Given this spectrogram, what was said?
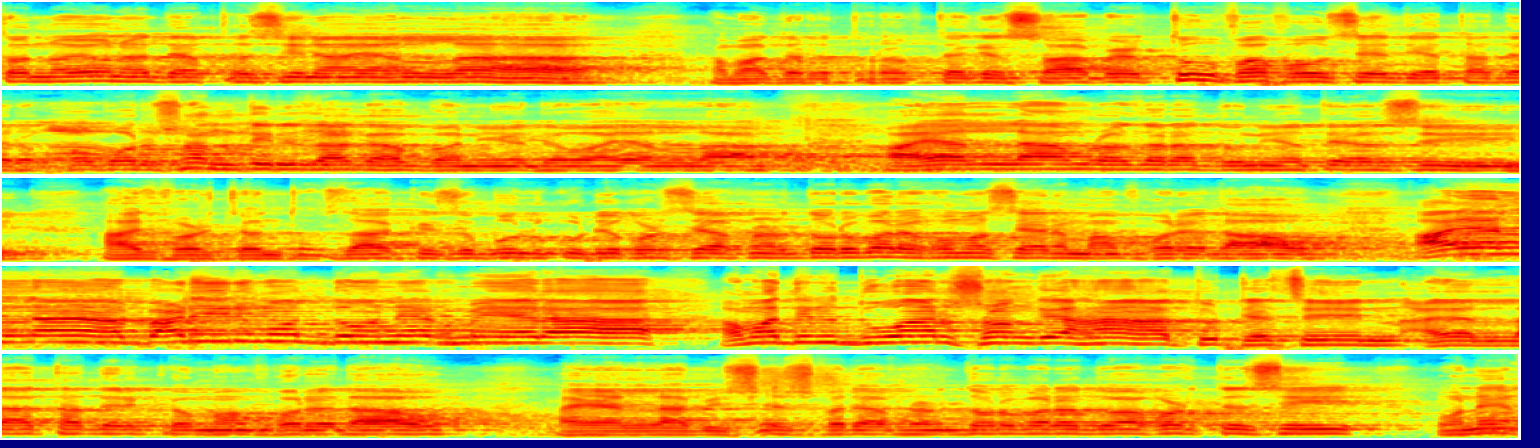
তো নয়নে দেখতেছি না, আয় আল্লাহ। আমাদের তরফ থেকে সবের তুফা পৌঁছে দিয়ে তাদের খবর শান্তির জায়গা বানিয়ে দেওয়ায় আল্লাহ। আয় আল্লাহ আমরা যারা দুনিয়াতে আছি আজ পর্যন্ত যা কিছু বুলকুটি করছে আপনার দরবারে ক্ষমা আর মাফ করে দাও। আয় আল্লাহ বাড়ির মধ্যে অনেক মেয়েরা আমাদের দুয়ার সঙ্গে হাত উঠেছেন। আয় আল্লাহ তাদেরকে মাফ করে দাও। আয় আল্লাহ, বিশেষ করে আপনার দরবারে দোয়া করতেছি। অনেক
